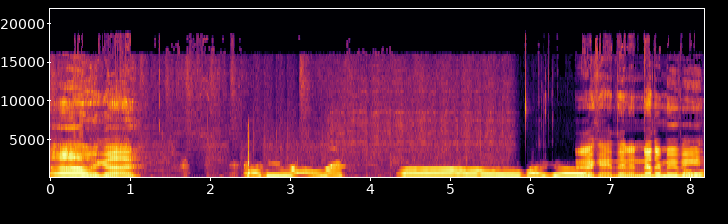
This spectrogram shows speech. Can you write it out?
Oh my god. Heavy rolling. Oh my god. Okay, then another movie. Oh,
